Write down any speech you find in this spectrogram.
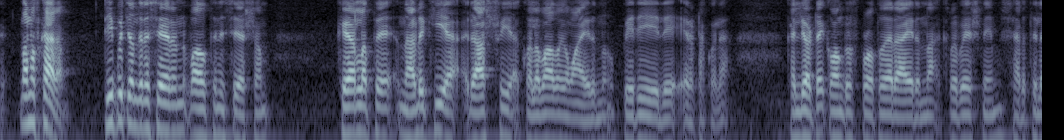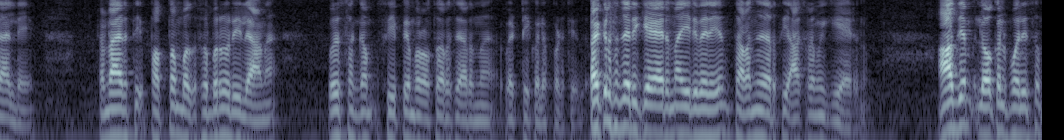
നമസ്കാരം. ടി പി ചന്ദ്രശേഖരൻ വധത്തിന് ശേഷം കേരളത്തെ നടുക്കിയ രാഷ്ട്രീയ കൊലപാതകമായിരുന്നു പെരിയയിലെ ഇരട്ടക്കൊല. കല്യോട്ടെ കോൺഗ്രസ് പ്രവർത്തകരായിരുന്ന കൃപേഷിനെയും ശരത്ലാലിനെയും രണ്ടായിരത്തി പത്തൊമ്പത് ഫെബ്രുവരിയിലാണ് ഒരു സംഘം സി പി എം പ്രവർത്തകർ ചേർന്ന് വെട്ടിക്കൊലപ്പെടുത്തിയത്. ബൈക്കിൽ സഞ്ചരിക്കുകയായിരുന്ന ഇരുവരെയും തടഞ്ഞു നിർത്തി ആക്രമിക്കുകയായിരുന്നു. ആദ്യം ലോക്കൽ പോലീസും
